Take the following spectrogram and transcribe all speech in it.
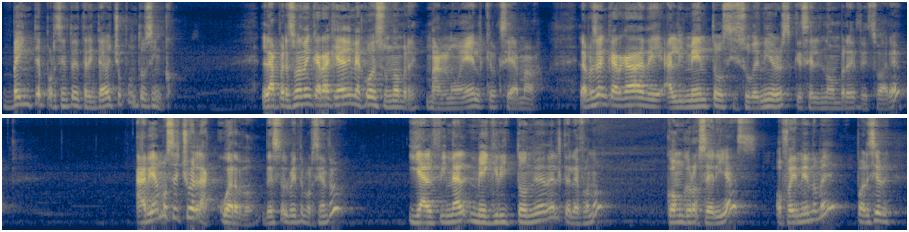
20% de 38.5. La persona encargada, que ya ni me acuerdo de su nombre, Manuel creo que se llamaba. La persona encargada de alimentos y souvenirs, que es el nombre de su área, habíamos hecho el acuerdo de esto del 20% y al final me gritoneó en el teléfono con groserías, ofendiéndome por decir,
